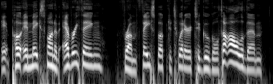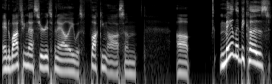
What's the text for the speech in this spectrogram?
It po- it makes fun of everything from Facebook to Twitter to Google to all of them, and watching that series finale was fucking awesome. Uh, mainly because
